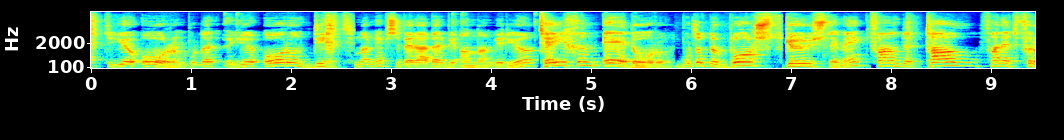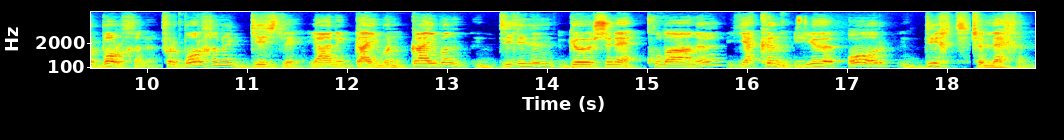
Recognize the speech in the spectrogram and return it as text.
legt je oren. Burada je oren dicht. Bunların hepsi beraber bir anlam veriyor. Tegen e doğru. Burada de borst göğüs demek. Van de taal van het verborgene. Verborgene gizli. Yani gaybın. Gaybın dilinin göğsüne, kulağını yakın. Je oor dicht te leggen.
